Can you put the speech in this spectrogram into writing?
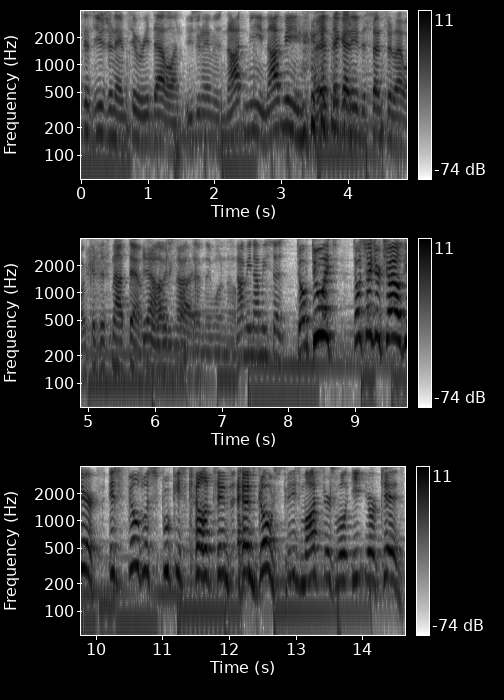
Like this username too. Read that one. Username is not me, not me. I didn't think I need to censor that one because it's not them. Yeah, so it's be not them. They won't know. Not me, not me says, don't do it. Don't send your child here. Is filled with spooky skeletons and ghosts. These monsters will eat your kids.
